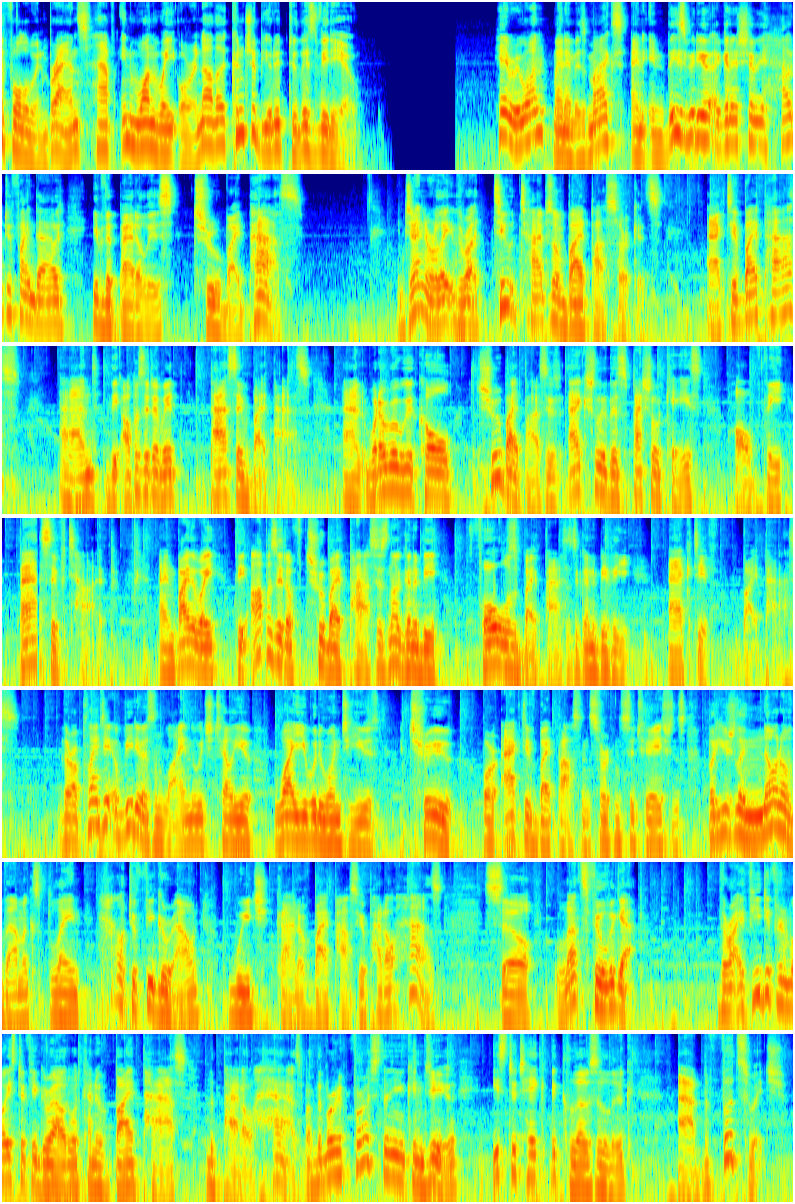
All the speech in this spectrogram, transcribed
the following brands have in one way or another contributed to this video. Hey everyone, my name is Max and in this video I'm gonna show you how to find out if the pedal is true bypass. Generally, there are two types of bypass circuits, active bypass and the opposite of it, passive bypass. And whatever we call true bypass is actually the special case of the passive type. And by the way, the opposite of true bypass is not going to be false bypass, it's going to be the active bypass. There are plenty of videos online which tell you why you would want to use true or active bypass in certain situations, but usually none of them explain how to figure out which kind of bypass your pedal has. So let's fill the gap. There are a few different ways to figure out what kind of bypass the pedal has, but the very first thing you can do is to take a closer look at the foot switch.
